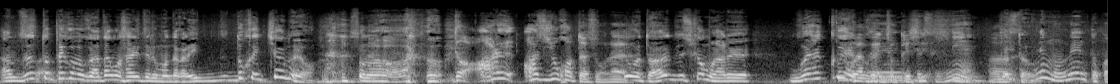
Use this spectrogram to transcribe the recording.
あのずっとペコペコ頭下げてるもんだからどっか行っちゃうのよ。その あれ味良かったですよね。よかった。あれでしかもあれ500円500円直結ですね、うん、でも麺とか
